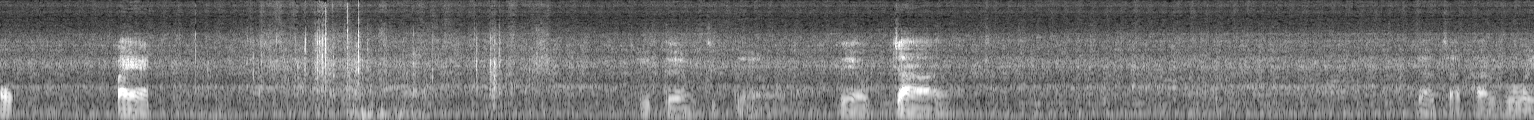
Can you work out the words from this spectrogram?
หกแปด จิต แตวจิตแตวแตวจ๋าแตวจ๋าพารวย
